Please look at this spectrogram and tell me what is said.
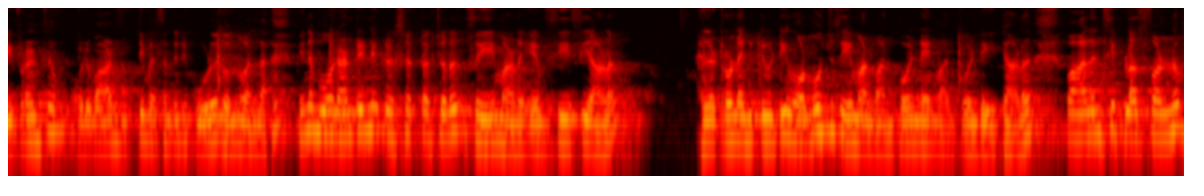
ഡിഫറൻസ് ഒരുപാട് ഫിഫ്റ്റി പെർസെന്റേജ് കൂടുതലൊന്നുമല്ല. പിന്നെ രണ്ടിന്റെ ക്രിസ്റ്റൽ സ്ട്രക്ചർ സെയിം ആണ്. എഫ് സി സി ആണ്. ഇലക്ട്രോ നെഗറ്റിവിറ്റിയും ഓൾമോസ്റ്റ് സെയിം ആണ്. One point nine one point eight ആണ്. വാലൻസി പ്ലസ് വണ്ണും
